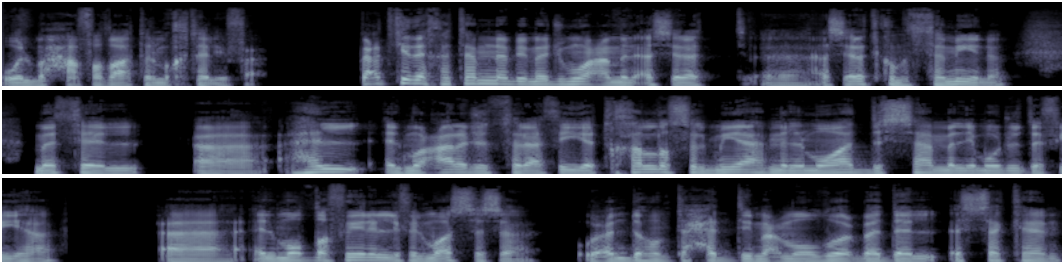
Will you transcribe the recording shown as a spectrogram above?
والمحافظات المختلفة. بعد كذا ختمنا بمجموعة من أسئلة أسئلتكم الثمينة مثل هل المعالجة الثلاثية تخلص المياه من المواد السامة اللي موجودة فيها؟ الموظفين اللي في المؤسسة وعندهم تحدي مع موضوع بدل السكن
